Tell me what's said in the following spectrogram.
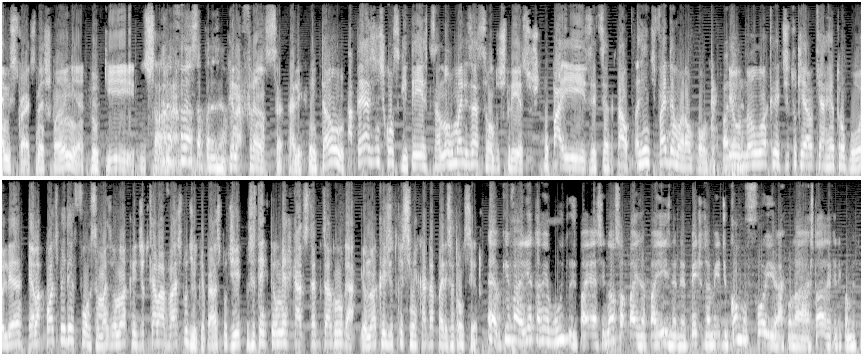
Amstrad na Espanha do que Na Unidos. França, por exemplo. que na França, tá ali. Então, até a gente conseguir ter essa normalização dos preços no país, etc e tal, a gente vai demorar um pouco. Pode eu ser. não acredito que a, que a retrobolha, ela pode perder força, mas eu não acredito que ela vai explodir, porque para ela explodir, você tem que ter um mercado estabilizado no lugar. Eu não acredito que esse mercado apareça tão cedo. É, o que varia também muito de país, assim, não só país a país, né? Depende também de como foi aquela, a história daquele equipamento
